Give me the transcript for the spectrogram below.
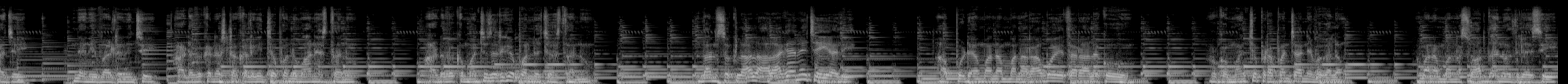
అజయ్ నేను ఇవాటి నుంచి అడవికి నష్టం కలిగించే పనులు మానేస్తాను. అడవికి మంచి జరిగే పనులు చేస్తాను. ధనుసుకులాలు అలాగానే చేయాలి. అప్పుడే మనం మన రాబోయే తరాలకు ఒక మంచి ప్రపంచాన్ని ఇవ్వగలం. మనం మన స్వార్థాన్ని వదిలేసి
